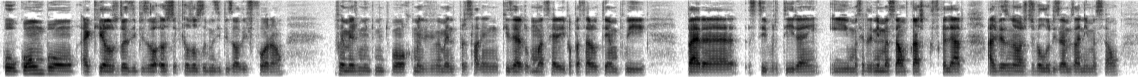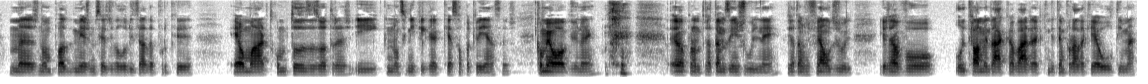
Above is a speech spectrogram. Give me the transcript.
com o quão bom aqueles dois, episódios, aqueles dois últimos episódios foram. Foi mesmo muito, muito bom. Eu recomendo vivamente para se alguém quiser uma série para passar o tempo e para se divertirem e uma de animação, porque acho que se calhar às vezes nós desvalorizamos a animação, mas não pode mesmo ser desvalorizada porque é uma arte como todas as outras e que não significa que é só para crianças, como é óbvio, não é? Eu, pronto, já estamos em julho, né? Já estamos no final de julho. Eu já vou literalmente a acabar a quinta temporada, que é a última.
